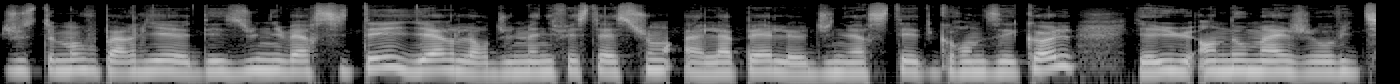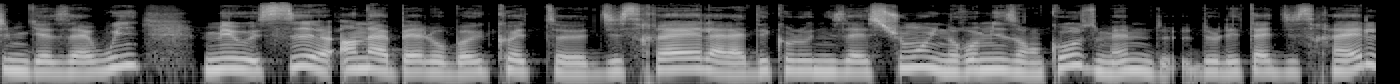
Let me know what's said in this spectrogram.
Justement, vous parliez des universités. Hier, lors d'une manifestation à l'appel d'universités de grandes écoles, il y a eu un hommage aux victimes gazaouis, mais aussi un appel au boycott d'Israël, à la décolonisation, une remise en cause même de, l'État d'Israël.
